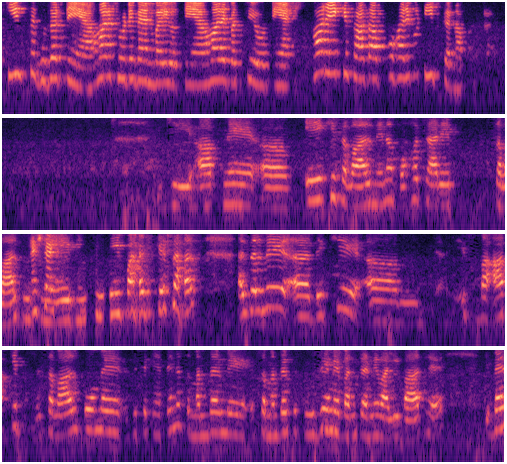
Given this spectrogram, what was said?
چیز سے گزرتے ہیں ہمارے چھوٹے بہن بھائی ہوتے ہیں ہمارے بچے ہوتے ہیں ہر ایک کے ساتھ آپ کو ہر ایک کو ٹیچ کرنا پڑتا ہے۔ جی آپ نے ایک ہی سوال میں نا بہت سارے سوال پوچھے A B C D parts کے ساتھ۔ اصل میں دیکھیے اس آپ کے سوال کو میں جسے کہتے ہیں نا سمندر میں سمندر کو کوزے میں بند کرنے والی بات ہے۔ میں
